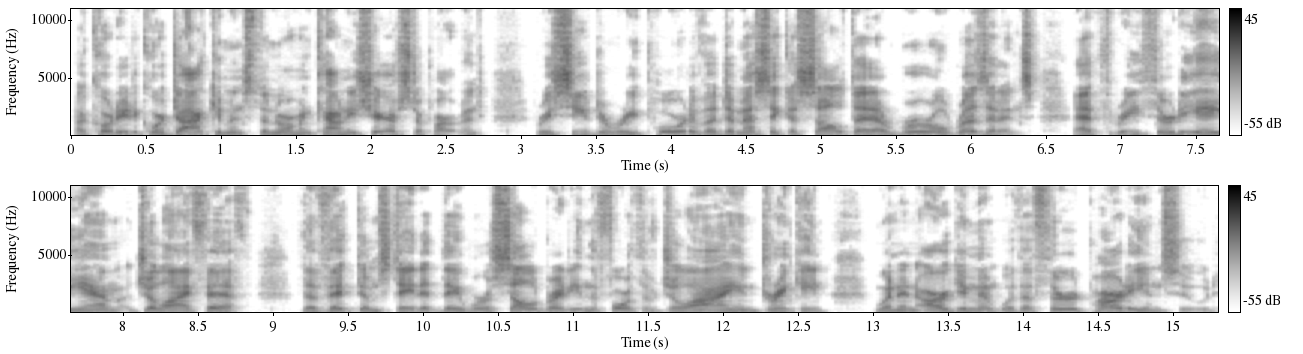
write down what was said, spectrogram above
According to court documents, the Norman County Sheriff's Department received a report of a domestic assault at a rural residence at 3:30 a.m. July 5th. The victim stated they were celebrating the 4th of July and drinking when an argument with a third party ensued,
